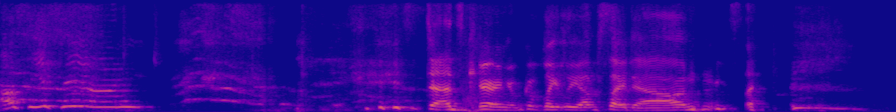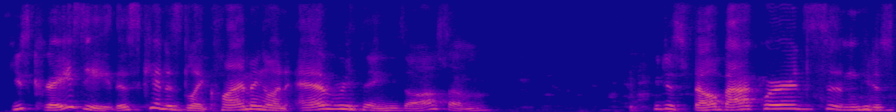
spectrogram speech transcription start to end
I'll see you soon. His dad's carrying him completely upside down. He's like, he's crazy. This kid is like climbing on everything. He's awesome. He just fell backwards and he just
